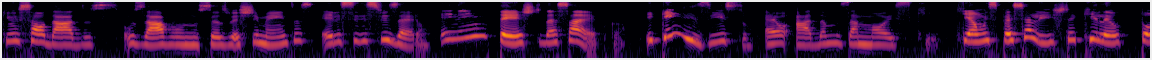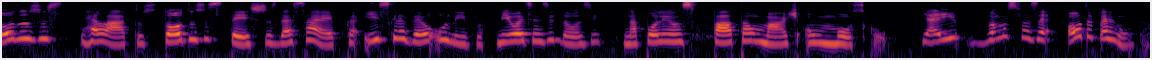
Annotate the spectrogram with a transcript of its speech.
que os soldados usavam nos seus vestimentos, eles se desfizeram. Em nenhum texto dessa época. E quem diz isso é o Adam Zamoyski, que é um especialista que leu todos os relatos, todos os textos dessa época e escreveu o livro 1812, Napoleon's Fatal March on Moscow. E aí, vamos fazer outra pergunta.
